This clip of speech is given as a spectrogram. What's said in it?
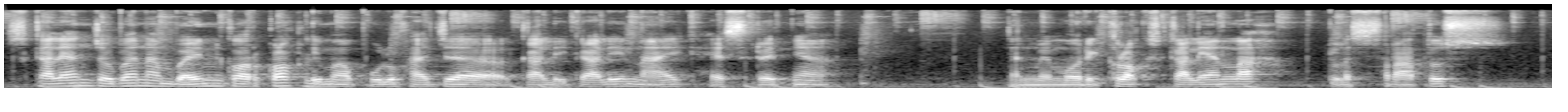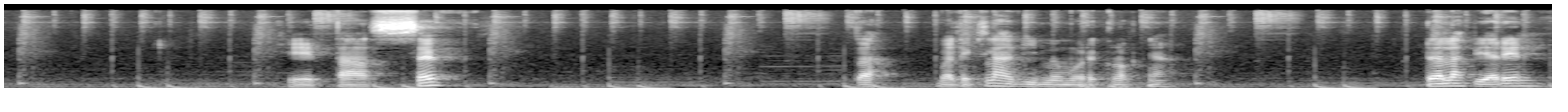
Sekalian coba nambahin core clock 50 aja kali-kali naik hash rate-nya. Dan memory clock sekalian lah plus 100. Kita save. Balik lagi memory clocknya. Udahlah biarin.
